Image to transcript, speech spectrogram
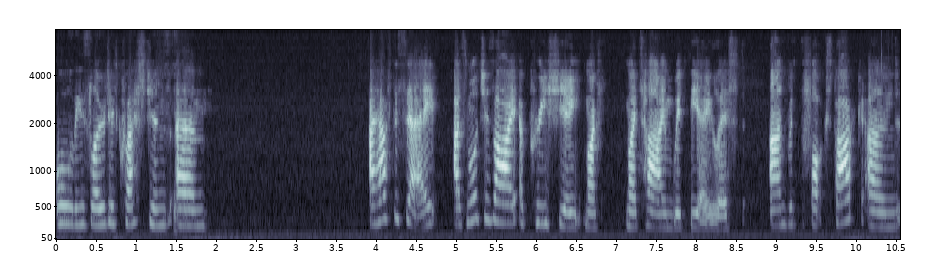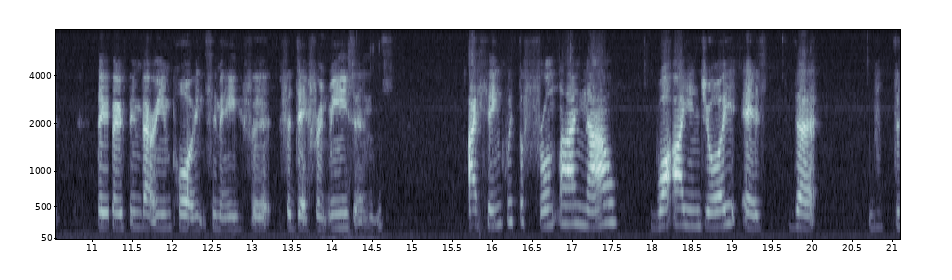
All these loaded questions. Um, I have to say, as much as I appreciate my my time with the A List and with the Fox Pack, and they've both been very important to me for, for different reasons. I think with the front line now, what I enjoy is that the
